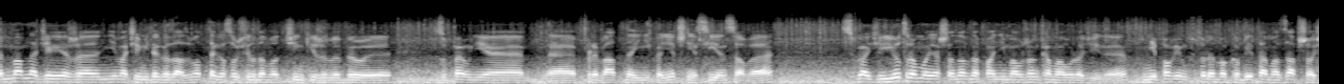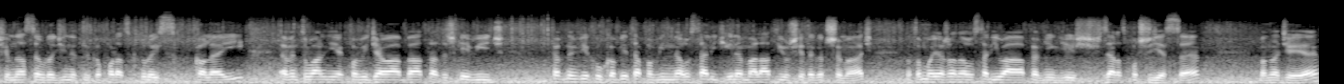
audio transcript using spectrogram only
e, mam nadzieję, że nie macie mi tego za złe. Od tego są środowe odcinki, żeby były zupełnie e, prywatne i niekoniecznie science'owe. Słuchajcie, jutro moja szanowna pani małżonka ma urodziny. Nie powiem, które, bo kobieta ma zawsze 18 urodziny, tylko po raz którejś z kolei. Ewentualnie, jak powiedziała Beata Tyszkiewicz, pewnym wieku kobieta powinna ustalić, ile ma lat i już się tego trzymać. No to moja żona ustaliła pewnie gdzieś zaraz po 30, mam nadzieję.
